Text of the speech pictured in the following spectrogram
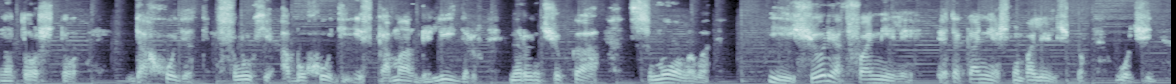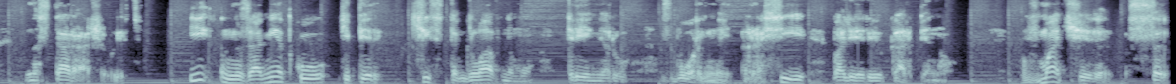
Но то, что доходят слухи об уходе из команды лидеров Мирончука, Смолова и еще ряд фамилий, это, конечно, болельщиков очень настораживает. И на заметку теперь чисто главному тренеру сборной России Валерию Карпину в матче с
